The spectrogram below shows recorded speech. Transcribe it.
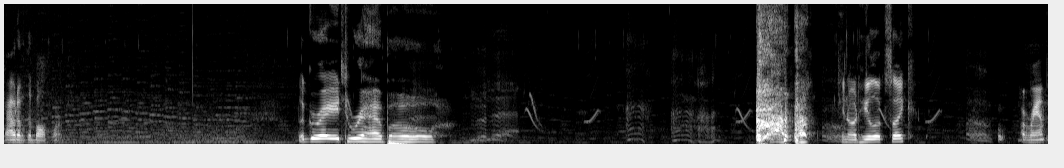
Out of the ball form. The Great Rambo. you know what he looks like? A ramp.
